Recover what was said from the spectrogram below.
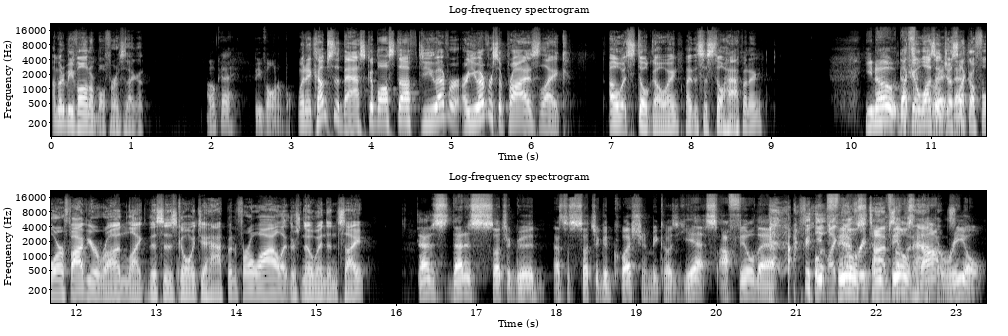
I'm going to be vulnerable for a second. Okay, be vulnerable. When it comes to the basketball stuff, do you ever? Are you ever surprised? Like, oh, it's still going. Like this is still happening. You know, like it wasn't great- just like a four or five year run. Like this is going to happen for a while. Like there's no end in sight. that is that is such a good that's a, such a good question because yes, I feel that I feel it it like feels every time it feels something not happens. real.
